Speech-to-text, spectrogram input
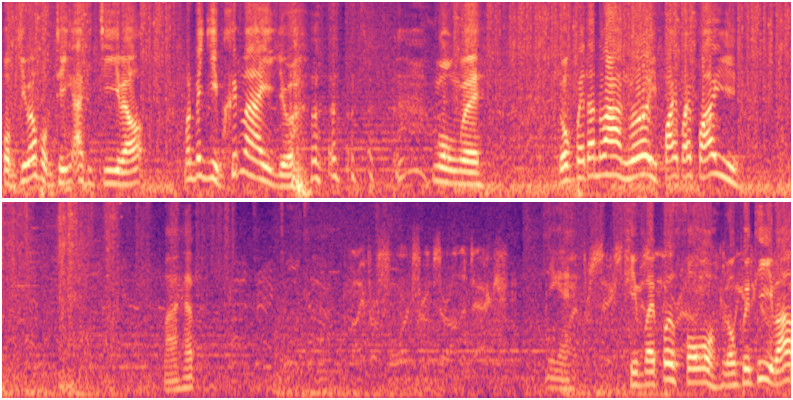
ผมคิดว่าผมทิ้ง RPG แล้ว มันไปหยิบขึ้นมาอีกอยู่งงเลยลงไปด้านล่างเลย ไปไปไปมาครับ นี่ไงทีมไวเปอร์โฟลงพื้นที่เปล่า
